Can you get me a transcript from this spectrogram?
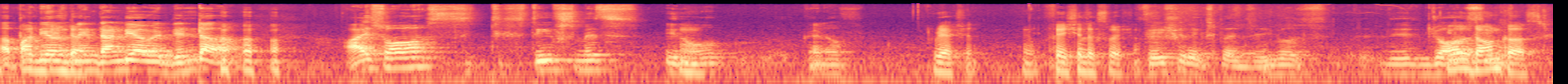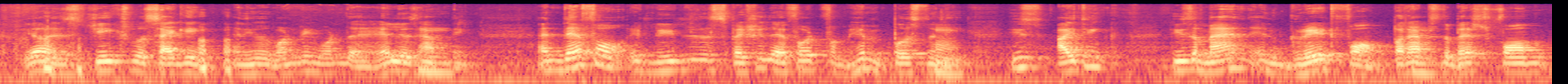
Uh, Pandya was Dinda. playing Dandiya with Dinda. I saw S- Steve Smith's, you know, Hmm. kind of Reaction. Yeah. Facial expression. facial expression. He was, the He jaws. was downcast. Yeah, his cheeks were sagging, and he was wondering what the hell is Hmm. happening. And therefore, it needed a special effort from him personally. He's, I think, he's a man in great form, perhaps Hmm. the best form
